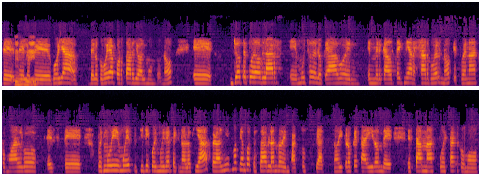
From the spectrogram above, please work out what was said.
de, de lo que voy a, de lo que voy a aportar yo al mundo, ¿no? Eh, yo te puedo hablar eh, mucho de lo que hago en, en mercadotecnia de hardware, ¿no? Que suena como algo, este, pues muy, muy específico y muy de tecnología, pero al mismo tiempo te estoy hablando de impacto social, ¿no? Y creo que es ahí donde está más puesta como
